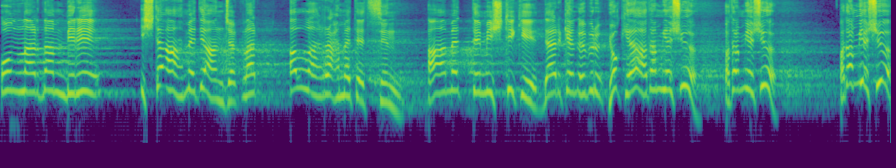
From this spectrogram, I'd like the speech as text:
Onlardan biri işte Ahmet'i ancaklar Allah rahmet etsin. Ahmet demişti ki derken öbürü yok ya adam yaşıyor. Adam yaşıyor. Adam yaşıyor.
